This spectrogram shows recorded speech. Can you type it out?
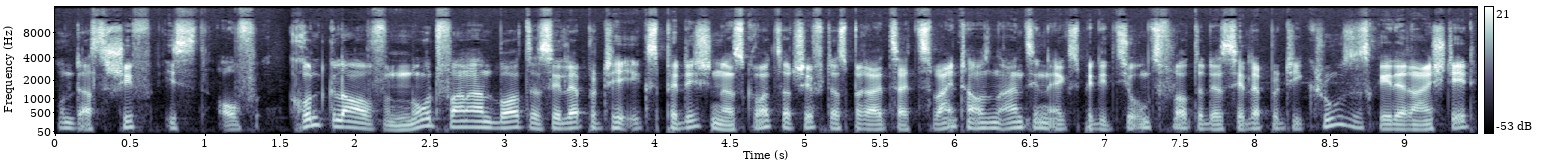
Und das Schiff ist auf Grund gelaufen. Notfall an Bord der Celebrity Expedition. Das Kreuzfahrtschiff, das bereits seit 2001 in der Expeditionsflotte der Celebrity Cruises Reederei steht,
